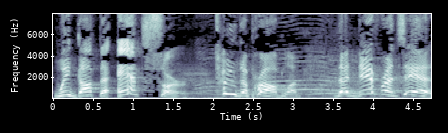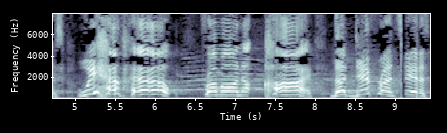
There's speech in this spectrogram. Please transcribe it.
we've got the answer to the problem. The difference is we have help from on high. The difference is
